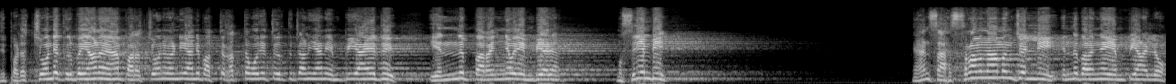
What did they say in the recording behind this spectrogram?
ഇത് പടച്ചോന്റെ കൃപയാണ്. ഞാൻ പടച്ചോന് വേണ്ടി ഞാൻ പത്ത് കത്ത മോദി തീർത്തിട്ടാണ് ഞാൻ എം പി ആയത് എന്ന് പറഞ്ഞ ഒരു എം പി ആരാ? മുസ്ലിം പി. ഞാൻ സഹസ്രനാമം ചൊല്ലി എന്ന് പറഞ്ഞ എം പി ആണല്ലോ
